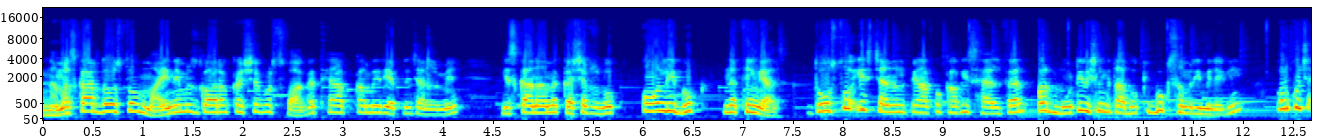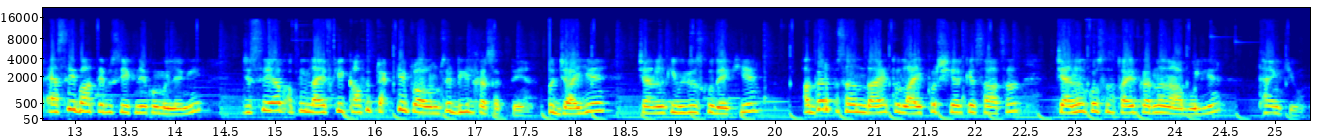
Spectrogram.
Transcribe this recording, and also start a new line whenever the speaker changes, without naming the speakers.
नमस्कार दोस्तों my name is Gaurav Kashyap और स्वागत है आपका मेरे अपने चैनल में, जिसका नाम है Kashyap book only book nothing else दोस्तों, इस चैनल पे आपको काफ़ी सेल्फ हेल्प और मोटिवेशन किताबों की बुक समरी मिलेगी और कुछ ऐसी बातें भी सीखने को मिलेंगी, जिससे आप अपनी लाइफ की काफ़ी प्रैक्टिकल प्रॉब्लम से डील कर सकते हैं। तो जाइए चैनल की वीडियोस को देखिए। अगर पसंद आए तो लाइक और शेयर के साथ साथ चैनल को सब्सक्राइब करना ना भूलिए। Thank you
